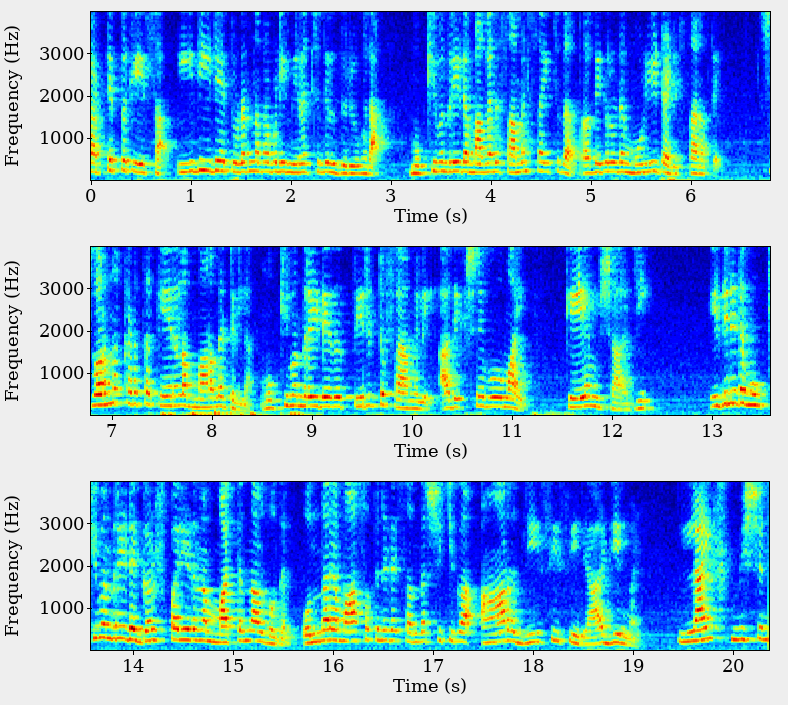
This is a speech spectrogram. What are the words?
തട്ടിപ്പ് കേസ് ഇ ഡിയുടെ തുടർ നടപടി നിലച്ചതിൽ ദുരൂഹത. മുഖ്യമന്ത്രിയുടെ മകന് സമൻസ് അയച്ചത് പ്രതികളുടെ മൊഴിയുടെ അടിസ്ഥാനത്തിൽ. സ്വർണക്കടത്ത് കേരളം മറന്നിട്ടില്ല. മുഖ്യമന്ത്രിയുടേത് തിരുട്ട് ഫാമിലി അധിക്ഷേപവുമായി കെ എം ഷാജി. ഇതിനിടെ മുഖ്യമന്ത്രിയുടെ ഗൾഫ് പര്യടനം മറ്റന്നാൾ മുതൽ ഒന്നര മാസത്തിനിടെ സന്ദർശിക്കുക ആറ് ജി രാജ്യങ്ങൾ. ലൈഫ് മിഷൻ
